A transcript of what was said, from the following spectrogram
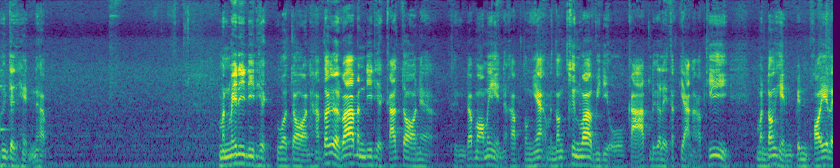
เพิ่งจะเห็นนะครับ มันไม่ได้ดีเทคตัวจอนะครับ ถ้าเกิดว่ามันดีเทคการ์ดจอเนี่ยถึงจะมองไม่เห็นนะครับ ตรงเนี้ยมันต้องขึ้นว่าวิดีโอการ์ดหรืออะไรสักอย่างนะครับ ที่มันต้องเห็นเป็นพอยต์อะไร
